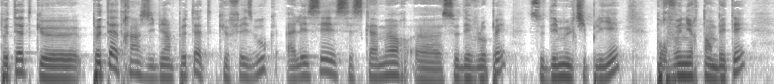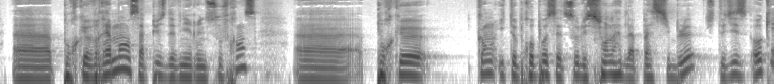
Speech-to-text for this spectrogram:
peut-être que, peut-être, hein, je dis bien peut-être, que Facebook a laissé ces scammers euh, se développer, se démultiplier pour venir t'embêter, euh, pour que vraiment ça puisse devenir une souffrance, euh, pour que quand il te propose cette solution-là de la pastille bleue, tu te dises, OK,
